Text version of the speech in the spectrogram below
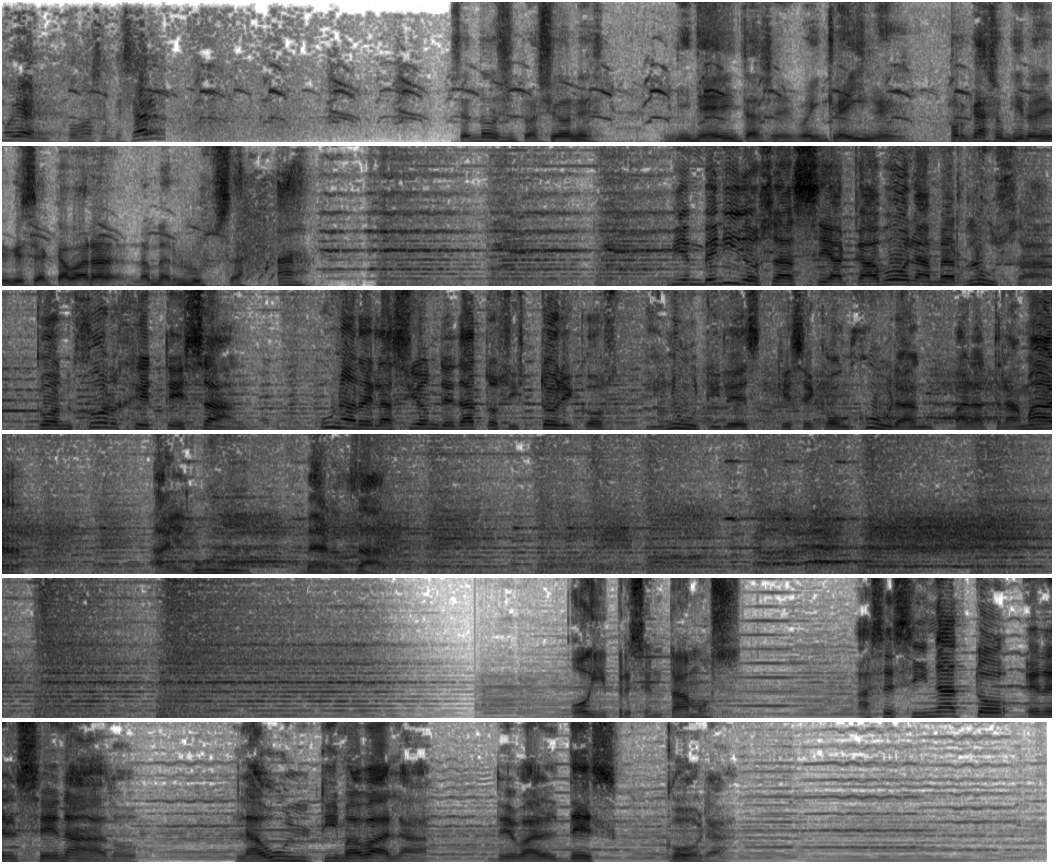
Muy bien, ¿podemos empezar? Se han dado situaciones inéditas eh, o increíbles. Por caso quiero decir que se acabara la merluza. Ah, Bienvenidos a Se acabó la merluza con Jorge Tezán. Una relación de datos históricos inútiles que se conjuran para tramar alguna verdad. Hoy presentamos Asesinato en el Senado. La última bala de Valdés Cora.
